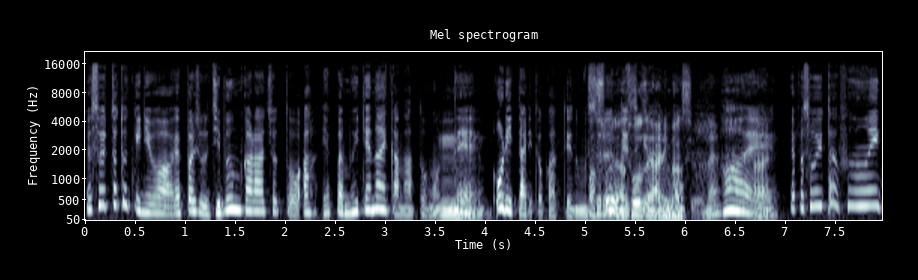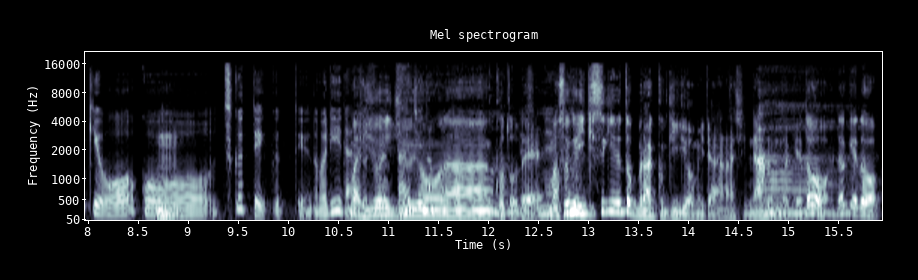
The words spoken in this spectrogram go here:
でそういった時には、やっぱり自分からちょっと、あ、やっぱり向いてないかなと思って、うん。降りたりとかっていうのもするんですけども。は当然ありますよね。はい、はい。やっぱそういった雰囲気をこう、作っていくっていうのはリーダーまあ、に非とっては大事常に重要ななここととで、で、すね。まあ、それが行き過ぎるとブラック企業みたいな話になるんだけど、だけど、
